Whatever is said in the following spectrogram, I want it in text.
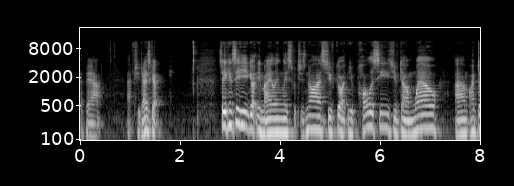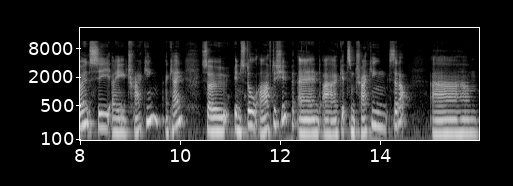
about a few days ago. So you can see here you've got your mailing list, which is nice. You've got your policies, you've done well. Um, I don't see a tracking, okay? So install Aftership and uh, get some tracking set up. Um,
